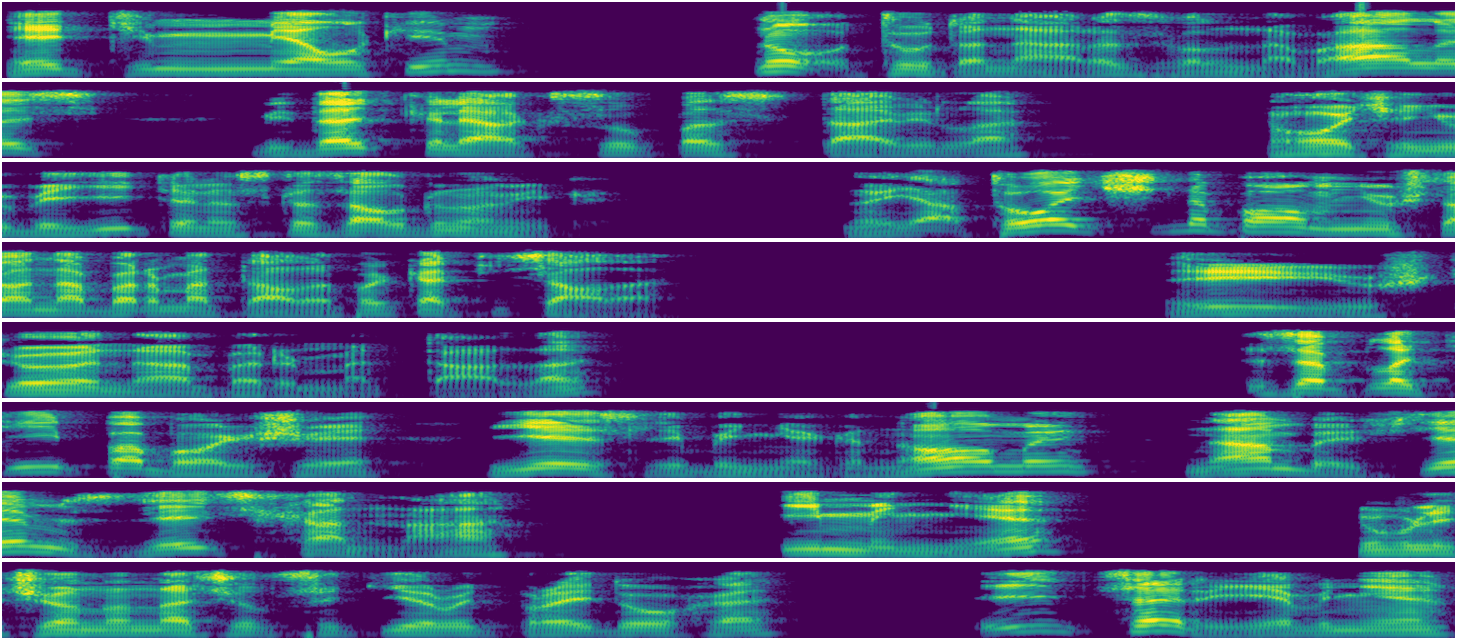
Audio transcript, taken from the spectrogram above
Этим мелким... Ну, тут она разволновалась, Видать, кляксу поставила. Очень убедительно, сказал гномик. Но я точно помню, что она бормотала, пока писала. И что она бормотала? Заплати побольше. Если бы не гномы, нам бы всем здесь хана. И мне, увлеченно начал цитировать пройдоха, и царевне.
